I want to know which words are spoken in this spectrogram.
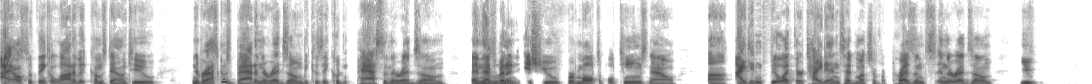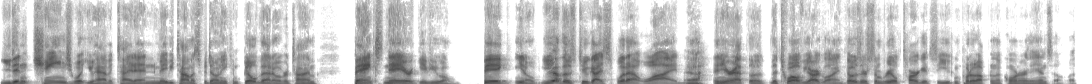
I also think a lot of it comes down to Nebraska's bad in the red zone because they couldn't pass in the red zone. And that's been an issue for multiple teams now. Uh, I didn't feel like their tight ends had much of a presence in the red zone. You you didn't change what you have at tight end. Maybe Thomas Fidone can build that over time. Banks Neyor give you a big, you know, you have those two guys split out wide Yeah, and you're at the the 12 yard line. Those are some real targets that you can put it up in the corner of the end zone with.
